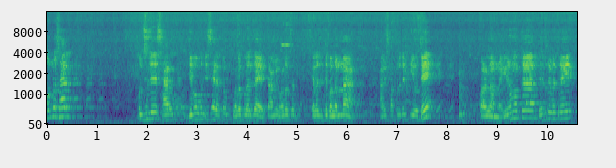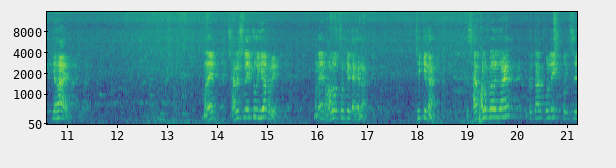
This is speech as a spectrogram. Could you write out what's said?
অন্য স্যার বলছে যে, স্যার দেবপতি স্যার এত ভালো ক্লাস দেয়, তা আমি ভালো খেলা দিতে পারলাম না। আমি ছাত্রদের কি হতে পারলাম না? এরকম একটা ভেতরে ভেতরে কি হয়? মানে স্যারের সাথে একটু ইয়া করে মানে ভালো চোখে দেখে না। ঠিক কি না? স্যার ভালো ক্লাস দেয়, কিন্তু তার কলিগ বলছে,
